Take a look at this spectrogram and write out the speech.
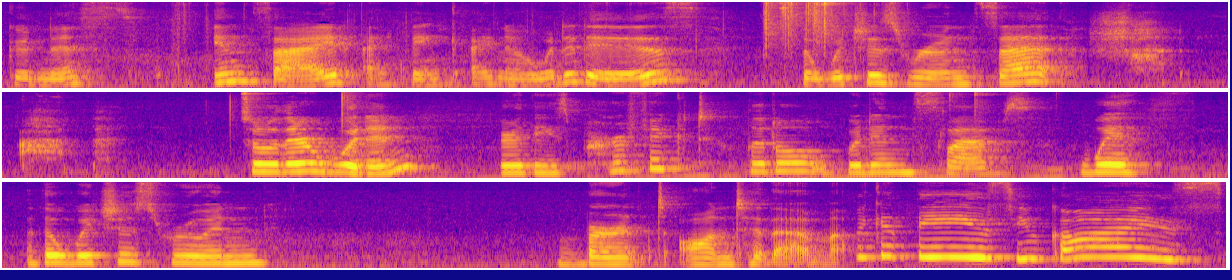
goodness. Inside, I think I know what it is. It's the Witch's Rune set. Shut up. So they're wooden. They're these perfect little wooden slabs with the Witch's Rune burnt onto them. Look at these, you guys.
